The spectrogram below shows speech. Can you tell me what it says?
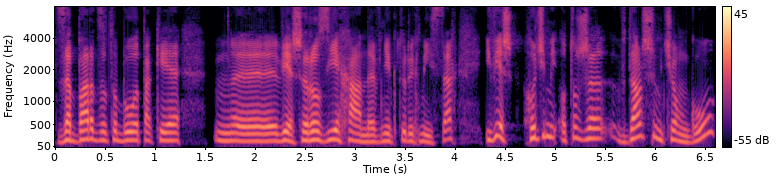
Za bardzo to było takie, e, wiesz, rozjechane w niektórych miejscach. I wiesz, chodzi mi o to, że w dalszym ciągu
